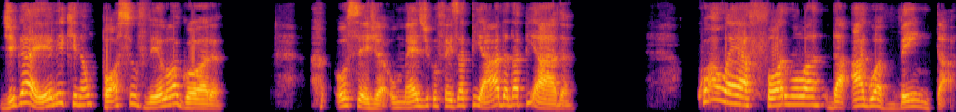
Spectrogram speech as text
Diga a ele que não posso vê-lo agora. Ou seja, o médico fez a piada da piada. Qual é a fórmula da água benta?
